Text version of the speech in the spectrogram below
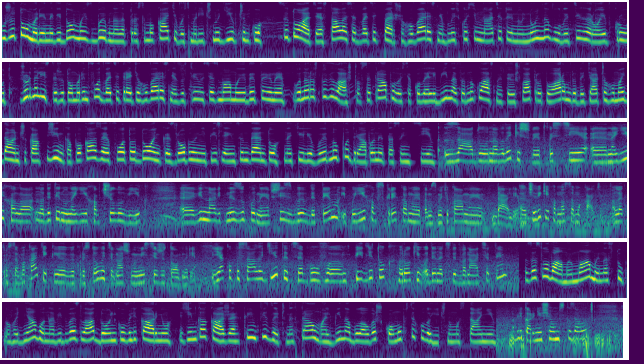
У Житомирі невідомий збив на електросамокаті восьмирічну дівчинку. Ситуація сталася 21 вересня близько 17.00 на вулиці Героїв Крут. Журналісти Житомир.Інфо 23 вересня зустрілися з мамою дитини. Вона розповіла, що все трапилося, коли Альбіна з однокласницею йшла тротуаром до дитячого майданчика. Жінка показує фото доньки, зроблені після інциденту. На тілі видно подряпини та синці. Ззаду на великій швидкості е, наїхала на дитину. Наїхав чоловік. Е, Він навіть не зупинившись, збив дитину і поїхав з криками там з матюками далі. Е, Чоловік їхав на самокаті, електросамокаті, який використовується в нашому місті Житомирі. Як описали діти, це був е, підліток років 11-12. За словами мами, наступного дня вона відвезла доньку в лікарню. Жінка каже, крім фізичних травм, Альбіна була у важкому психологічному стані. А в лікарні що вам сказали?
